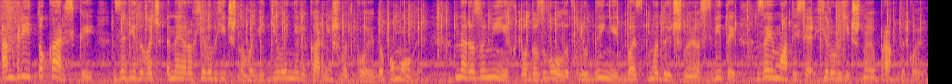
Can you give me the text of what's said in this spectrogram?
Андрій Токарський, завідувач нейрохірургічного відділення лікарні швидкої допомоги, не розуміє, хто дозволив людині без медичної освіти займатися хірургічною практикою.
